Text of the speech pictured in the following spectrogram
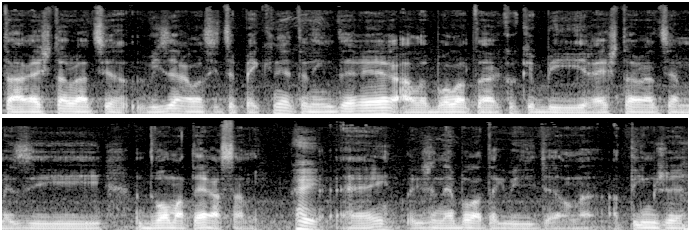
tá reštaurácia vyzerala síce pekne, ten interiér, ale bola to ako keby reštaurácia medzi dvoma terasami. Hej. Hej, takže nebola tak viditeľná. A tým, že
